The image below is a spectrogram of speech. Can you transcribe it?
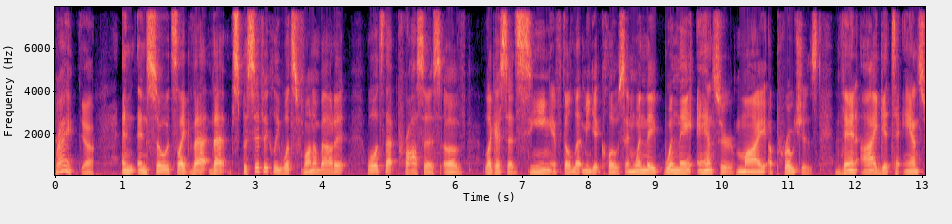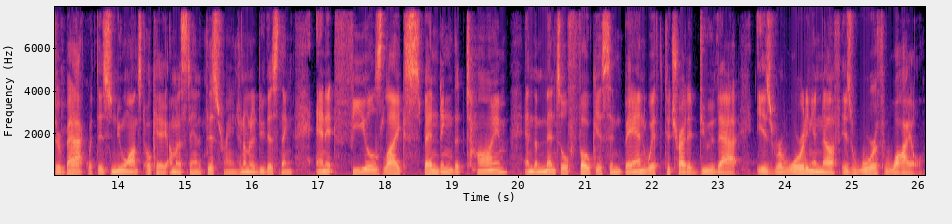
right. Yeah. And and so it's like that that specifically. What's fun about it? Well, it's that process of like I said, seeing if they'll let me get close. And when they when they answer my approaches, then I get to answer back with this nuanced, okay, I'm gonna stand at this range and I'm gonna do this thing. And it feels like spending the time and the mental focus and bandwidth to try to do that is rewarding enough, is worthwhile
